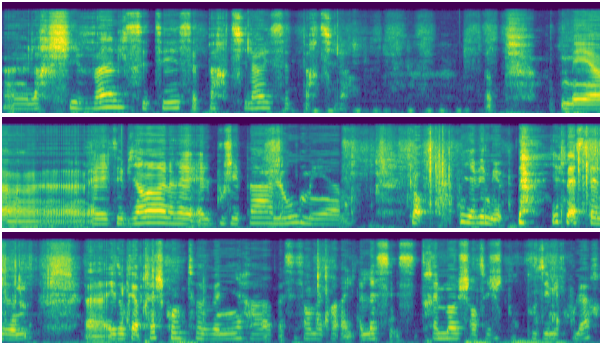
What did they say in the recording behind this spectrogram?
L'archival, c'était cette partie-là et cette partie-là. Mais elle était bien, elle, elle bougeait pas à l'eau, mais non, il y avait mieux. il y a la Steven. et donc après, je compte venir passer ça en aquarelle. Là, c'est très moche, hein, c'est juste pour poser mes couleurs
